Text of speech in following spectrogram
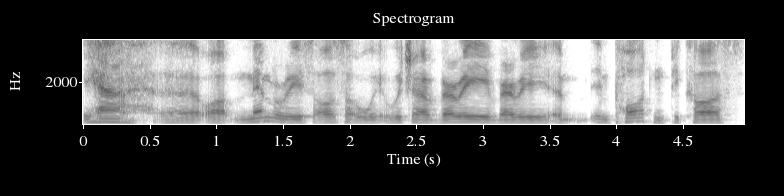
Yeah, uh, or memories also, which are very, very um, important because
